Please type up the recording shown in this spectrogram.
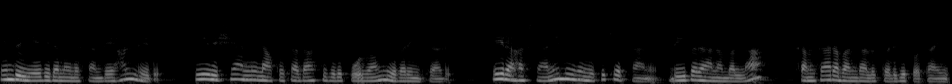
ఇందు ఏ విధమైన సందేహం లేదు. ఈ విషయాన్ని నాకు సదాశివుడు పూర్వం వివరించాడు. ఈ రహస్యాన్ని నేను నీకు చెప్పాను. దీపదానం వల్ల సంసార బంధాలు తొలగిపోతాయి.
